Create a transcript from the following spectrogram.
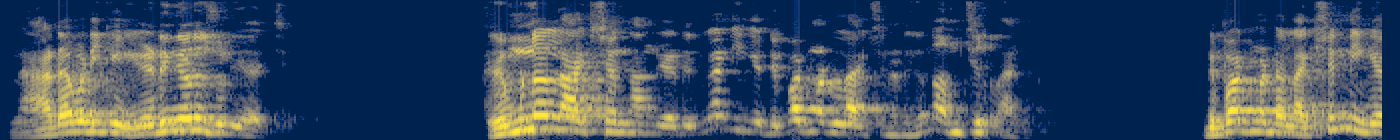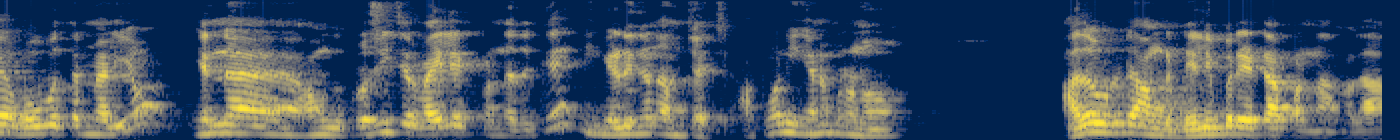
நடவடிக்கை எடுங்கன்னு சொல்லியாச்சு. கிரிமினல் ஆக்ஷன் நாங்கள் எடுக்கலாம் நீங்கள் டிபார்ட்மெண்டல் ஆக்ஷன் எடுங்கன்னு அனுப்பிச்சிடுறாங்க டிபார்ட்மெண்டல் ஆக்ஷன் நீங்கள் ஒவ்வொருத்தர் மேலேயும் என்ன அவங்க ப்ரொசீஜர் வைலேட் பண்ணதுக்கு நீங்கள் எடுங்கன்னு அனுப்பிச்சாச்சு. அப்போ நீங்கள் என்ன பண்ணணும்? அதை விட்டு அவங்க டெலிபரேட்டாக பண்ணாங்களா?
